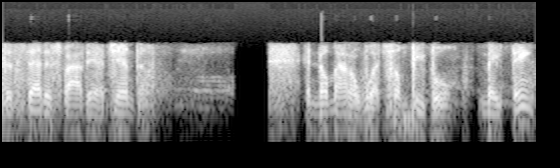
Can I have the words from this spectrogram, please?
to satisfy their agenda. And no matter what some people may think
